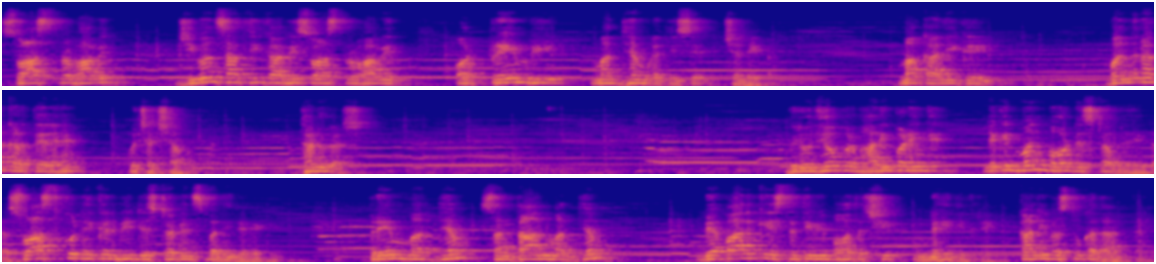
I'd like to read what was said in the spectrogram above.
स्वास्थ्य प्रभावित, जीवन साथी का भी स्वास्थ्य प्रभावित और प्रेम भी मध्यम गति से चलेगा। माँ काली की वंदना करते रहें, कुछ अच्छा होगा। धनुराशि। विरोधियों पर भारी पड़ेंगे, लेकिन मन बहुत डिस्टर्ब रहेगा। स्वास्थ्य को लेकर भी डिस्टर्बेंस बनी रहेगी। प्रेम मध्यम, संतान मध्यम व्यापार की स्थिति भी बहुत अच्छी नहीं दिख रही। काली वस्तु का दान करें।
